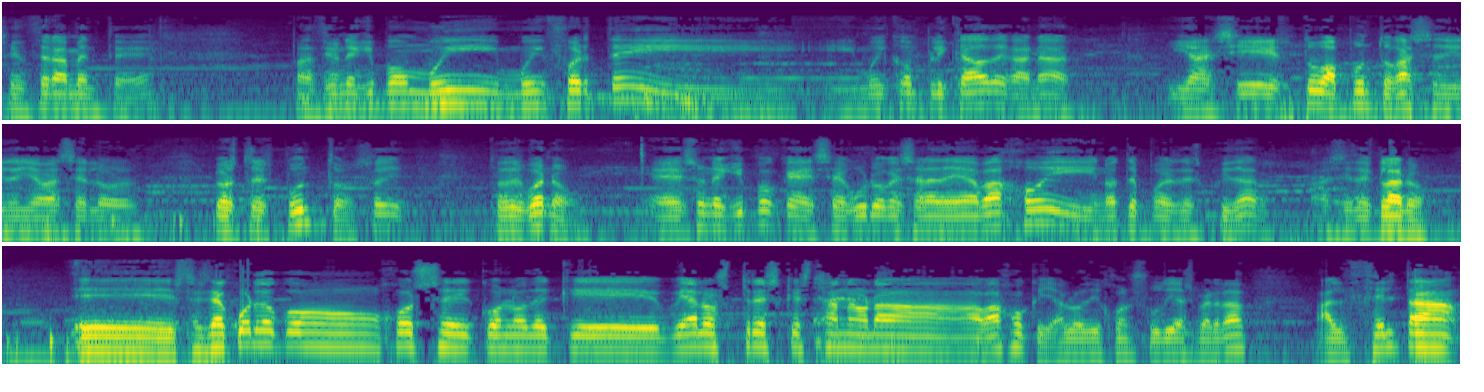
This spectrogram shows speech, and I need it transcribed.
Sinceramente, ¿eh? Parece un equipo muy, muy fuerte y, y muy complicado de ganar. Y así estuvo a punto casi de llevarse los, los tres puntos. oye. Entonces, bueno, es un equipo que seguro que sale de abajo y no te puedes descuidar, así de claro. Eh, ¿Estáis de acuerdo con José con lo de que vea los tres que están ahora abajo, que ya lo dijo en su día, es verdad? Al Celta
